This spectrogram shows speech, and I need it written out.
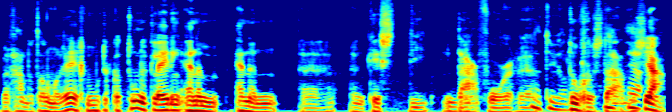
we gaan het allemaal regelen. We moeten katoenen kleding en een, en een, eh, een kist die daarvoor eh, Natuurlijk. toegestaan Ja, is. Ja.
